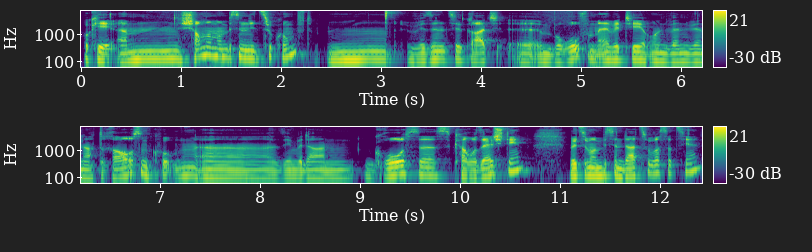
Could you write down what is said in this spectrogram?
Okay, ähm, schauen wir mal ein bisschen in die Zukunft. Mm, wir sind jetzt hier gerade äh, im Büro vom LWT und wenn wir nach draußen gucken, äh, sehen wir da ein großes Karussell stehen. Willst du mal ein bisschen dazu was erzählen?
